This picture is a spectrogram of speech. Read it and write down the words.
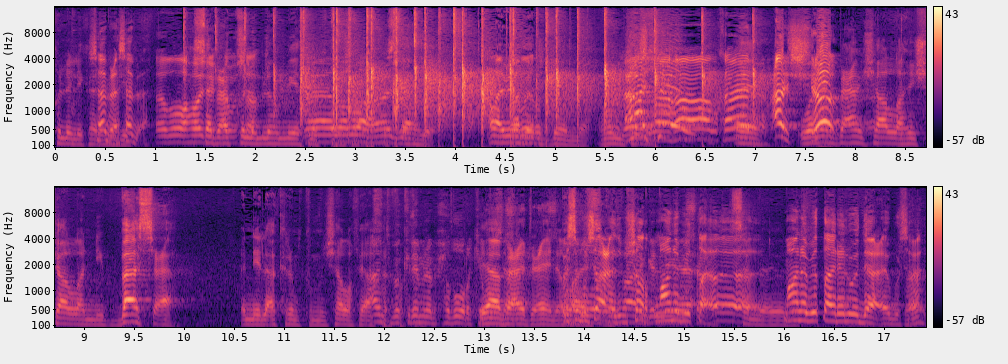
كل اللي كانوا سبعة. سبعة. الله سبعة كلهم. لهم 100 يا نقطة. والله الله. يبيض هم الخير إيه. عشاء والأربعة إن شاء الله إن شاء الله إني بسعى إني لأكرمكم إن شاء الله في آخر انت فقرة. بكرمنا بحضورك يا. بعد عيني بس الله أبو سعد. بشرط ما نبي طا-. ما نبي طاري الوداع يا أبو سعد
